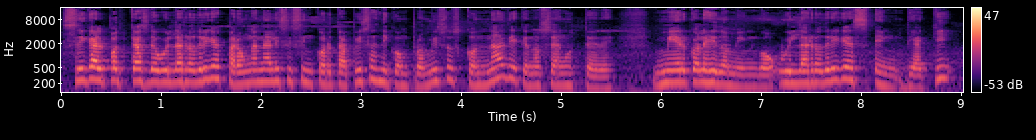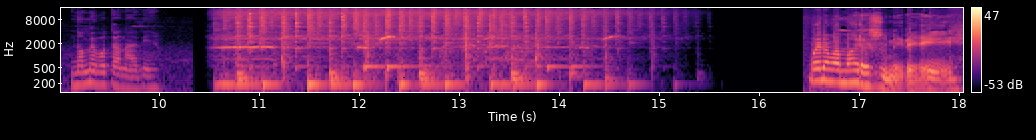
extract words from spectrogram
Siga el podcast de Wilda Rodríguez para un análisis sin cortapisas ni compromisos con nadie que no sean ustedes. Miércoles y domingo, Wilda Rodríguez en De aquí no me vota nadie. Bueno, vamos a resumir. Eh,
